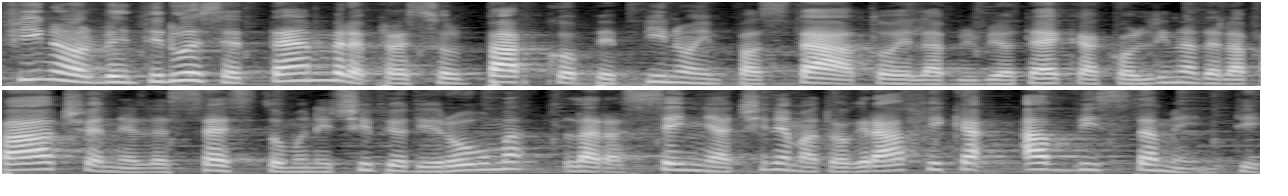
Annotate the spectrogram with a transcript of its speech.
Fino al 22 settembre presso il Parco Peppino Impastato e la Biblioteca Collina della Pace nel sesto municipio di Roma la rassegna cinematografica Avvistamenti,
